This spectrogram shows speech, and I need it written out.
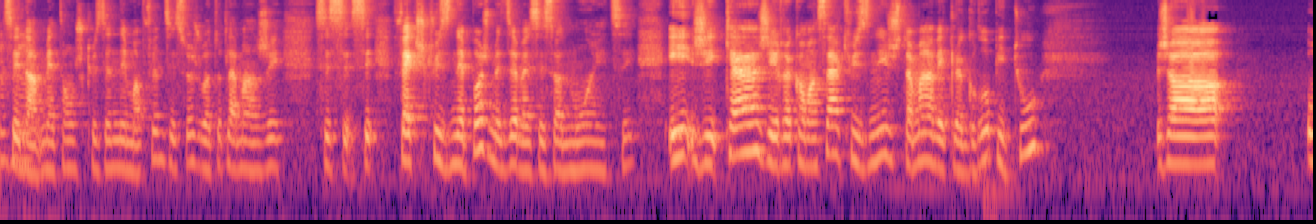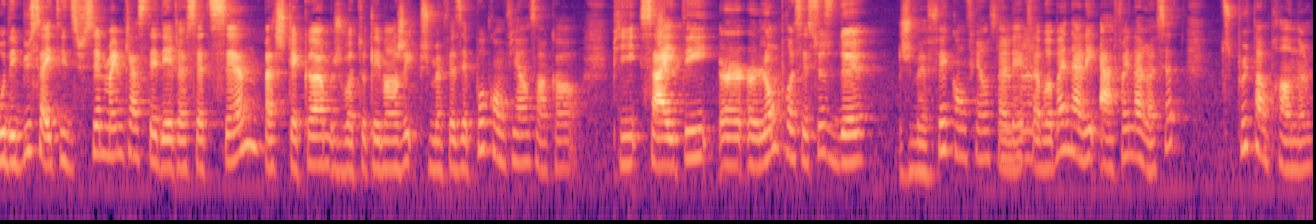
Tu sais, dans, mettons, je cuisine des muffins, c'est sûr, je vais toute la manger. C'est, c'est, c'est- Fait que je cuisinais pas, je me disais, ben c'est ça de moins, tu sais. Et j'ai, quand j'ai recommencé à cuisiner, justement, avec le groupe et tout, genre... Au début, ça a été difficile, même quand c'était des recettes saines, parce que j'étais comme, je vais toutes les manger, puis je me faisais pas confiance encore. Puis ça a été un, un long processus de, je me fais confiance, Alex, Mhm. ça va bien aller. À la fin de la recette, tu peux t'en prendre un.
